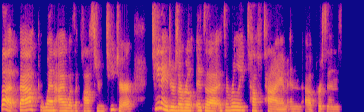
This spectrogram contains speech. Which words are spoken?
But back when I was a classroom teacher, teenagers are real it's a it's a really tough time in a person's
